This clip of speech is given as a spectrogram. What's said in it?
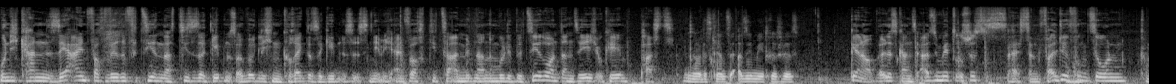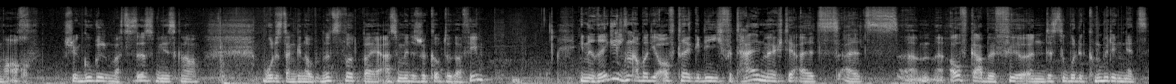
Und ich kann sehr einfach verifizieren, dass dieses Ergebnis auch wirklich ein korrektes Ergebnis ist, indem ich einfach die Zahlen miteinander multipliziere und dann sehe ich, okay, passt. Genau, das Ganze asymmetrisch ist. Genau, weil das Ganze asymmetrisch ist, das heißt dann Falltürfunktion, kann man auch schön googeln, was das ist, wie das genau, wo das dann genau benutzt wird bei asymmetrischer Kryptographie. In der Regel sind aber die Aufträge, die ich verteilen möchte als, als ähm, Aufgabe für ein Distributed Computing Netz,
